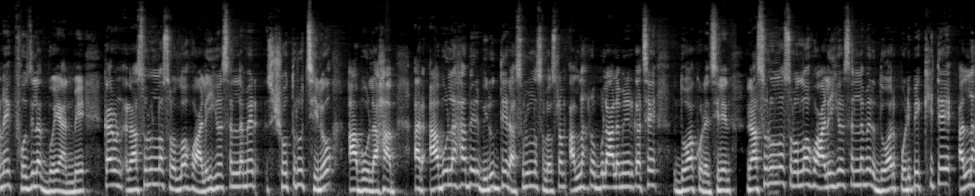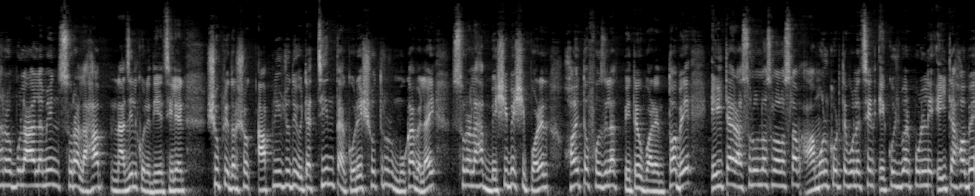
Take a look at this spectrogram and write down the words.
অনেক ফজিলাত বয়ে আনবে। কারণ রাসুল্লাহ সাল আলী আসাল্লামের শত্রু ছিল আবু লাহাব। আর আবু লাহাবের বিরুদ্ধে রাসুল্লাহ সাল্লাহাম আল্লাহ রব্বুল্লা আলমিনের কাছে দোয়া করেছিলেন। রাসুল্লাহ সাল আলী আসাল্লামের দোয়ার পরিপ্রেক্ষিতে আল্লাহ রব্বুল্লা আলমিন সুরা লাহাব নাজিল করে দিয়েছিলেন। সুপ্রিয় দর্শক, আপনি যদি ওইটা চিন্তা করে শত্রুর মোকাবেলায় সুরা লাহাব বেশি বেশি পড়েন, হয়তো ফজিলাত পেতেও পারেন। তবে এইটা রাসুল্লাহ সাল্লাম আমল করতে বলেছেন একুশবার পড়লে এইটা হবে,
